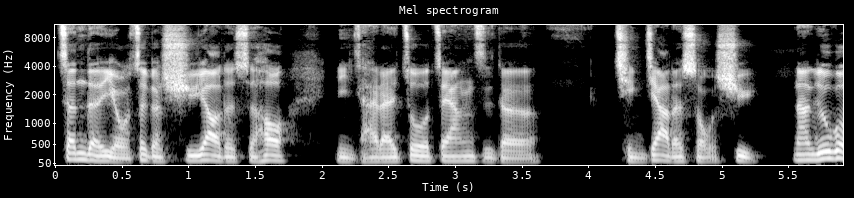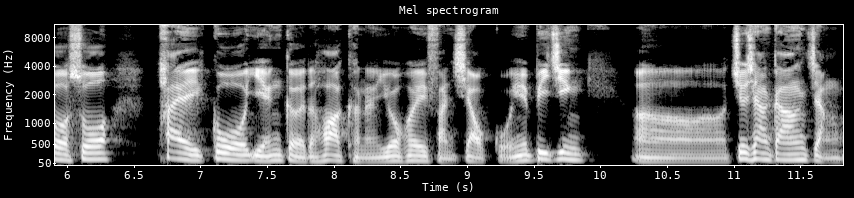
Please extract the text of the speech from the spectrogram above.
真的有这个需要的时候，你才来做这样子的请假的手续。那如果说太过严格的话，可能又会反效果。因为毕竟，呃，就像刚刚讲，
